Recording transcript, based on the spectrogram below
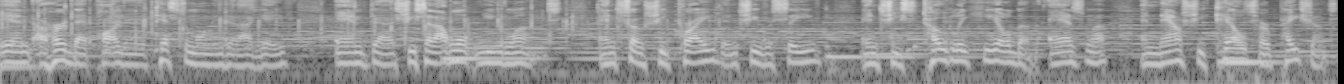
and I heard that part in the testimony that I gave, and uh, she said, "I want new lungs." And so she prayed and she received, and she's totally healed of asthma. And now she tells her patients,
